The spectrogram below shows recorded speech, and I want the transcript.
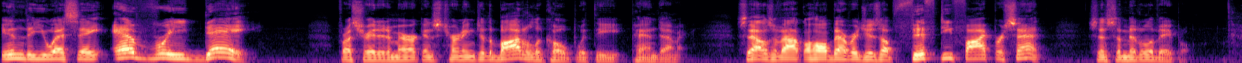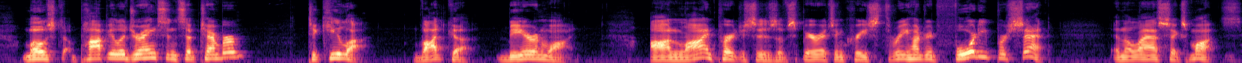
in the USA every day. Frustrated Americans turning to the bottle to cope with the pandemic. Sales of alcohol beverages up 55% since the middle of April. Most popular drinks in September tequila, vodka, beer, and wine. Online purchases of spirits increased 340% in the last six months.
